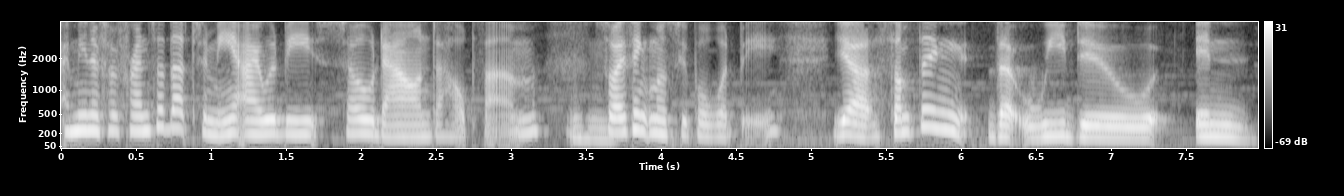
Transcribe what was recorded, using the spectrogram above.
I mean, if a friend said that to me, I would be so down to help them. Mm-hmm. So I think most people would be. Yeah, something that we do in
